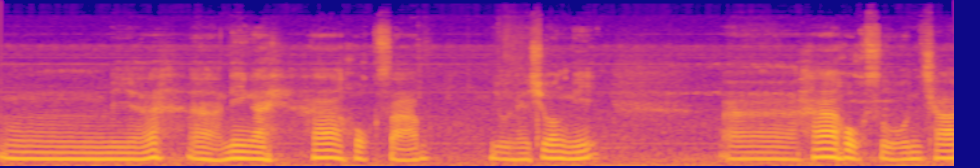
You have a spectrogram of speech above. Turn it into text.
อืมมีนะอ่า นี่ไง 563 อยู่ในช่วงนี้ อ่า 560 ใช่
